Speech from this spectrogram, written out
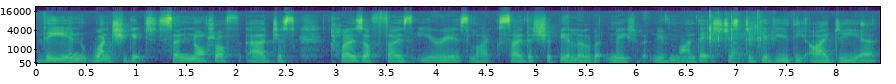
then once you get to, so knot off, uh, just close off those areas like so. This should be a little bit neater, but never mind. That's just to give you the idea.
